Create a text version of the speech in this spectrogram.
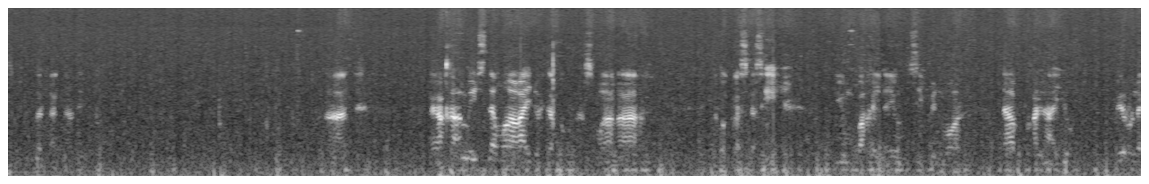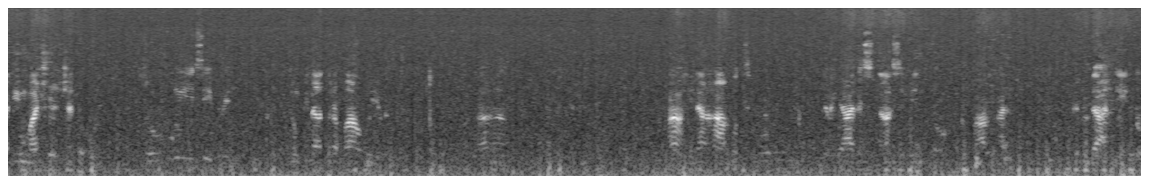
sunod lang natin ito. At nakaka-amaze lang mga kaidol katuklas mga katuklas kasi yung bahay na yung isipin mo napakalayo pero naging mansion siya doon. So kung iisipin, nung tinatrabaho yun, ah, ah, hinahakot siguro materialis na simento, bakal, pinudaan dito.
